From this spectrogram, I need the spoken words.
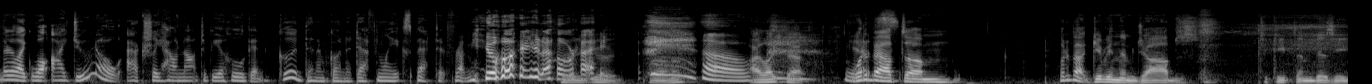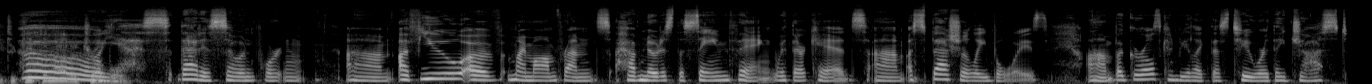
They're like, "Well, I do know actually how not to be a hooligan. Good, then I'm going to definitely expect it from you." you know, Very right? good. Uh-huh. Oh, I like that. What about um, what about giving them jobs to keep them busy to keep them out of trouble? oh trouble? yes, that is so important. Um, a few of my mom friends have noticed the same thing with their kids, um, especially boys. Um, but girls can be like this too, where they just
